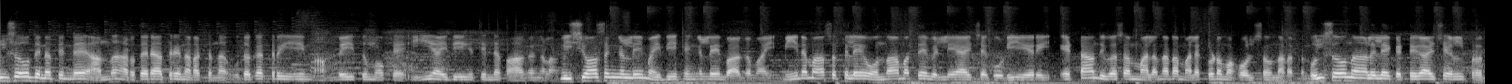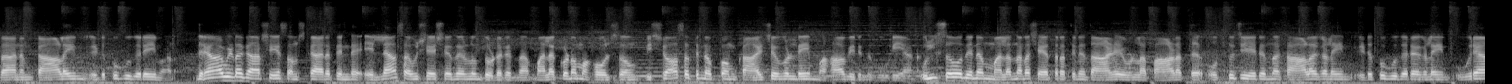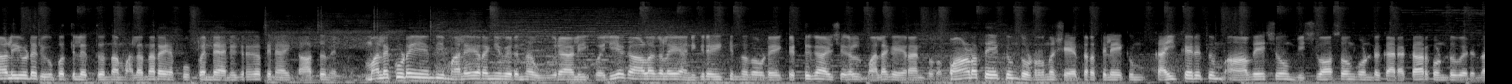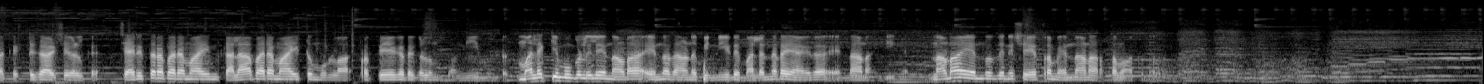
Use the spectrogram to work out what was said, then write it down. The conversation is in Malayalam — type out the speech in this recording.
ഉത്സവ ദിനത്തിന്റെ അന്ന് അർദ്ധരാത്രി നടക്കുന്ന ഉദകക്രിയയും അമ്പെയ്ത്തും ഒക്കെ ഈ ഐതിഹ്യത്തിന്റെ ഭാഗങ്ങളാണ്. വിശ്വാസങ്ങളുടെയും ഐതിഹ്യങ്ങളുടെയും ഭാഗമായി മീനമാസത്തിലെ ഒന്നാമത്തെ വെള്ളിയാഴ്ച കൊടിയേറി എട്ടാം ദിവസം മലനട മലക്കുട മഹോത്സവം നടക്കുന്നു. ഉത്സവ നാളിലെ കെട്ടുകാഴ്ചകളിൽ പ്രധാനം കാളയും എടുപ്പുകുതിരയുമാണ് ദ്രാവിഡ കാർഷിക സംസ്കാരത്തിന്റെ എല്ലാ സവിശേഷതകളും തുടരുന്ന മലക്കുട മഹോത്സവം വിശ്വാസത്തിനൊപ്പം കാഴ്ചകളുടെയും മഹാവിരുന്ന് കൂടിയാണ്. ഉത്സവ ദിനം മലനട ക്ഷേത്രത്തിന് താഴെയുള്ള പാടത്ത് ഒത്തുചേരുന്ന കാളകളെയും ഇടുപ്പുകുതിരകളെയും ഊരാളിയുടെ രൂപത്തിലെത്തുന്ന പൂപ്പന്റെ അനുഗ്രഹത്തിനായി കാത്തു നിൽക്കും. മലക്കുടയേന്തി മലയിറങ്ങി വരുന്ന ഊരാളി വലിയ കാളകളെ അനുഗ്രഹിക്കുന്നതോടെ കെട്ടുകാഴ്ചകൾ മല കയറാൻ തുടങ്ങും. പാടത്തേക്കും തുടർന്ന് ക്ഷേത്രത്തിലേക്കും കൈക്കരുത്തും ആവേശവും വിശ്വാസവും കൊണ്ട് കരക്കാർ കൊണ്ടുവരുന്ന കെട്ടുകാഴ്ചകൾക്ക് ചരിത്രപരമായും കലാപരമായിട്ടുമുള്ള പ്രത്യേകതകളും ഭംഗിയുമുണ്ട്. മലയ്ക്ക് മുകളിലെ നട എന്നതാണ് പിന്നീട് മലനടയായത് എന്നാണ് ഐതിഹ്യം. നട എന്നതിന് ക്ഷേത്രം എന്നാണ് അർത്ഥമാക്കുന്നത്.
